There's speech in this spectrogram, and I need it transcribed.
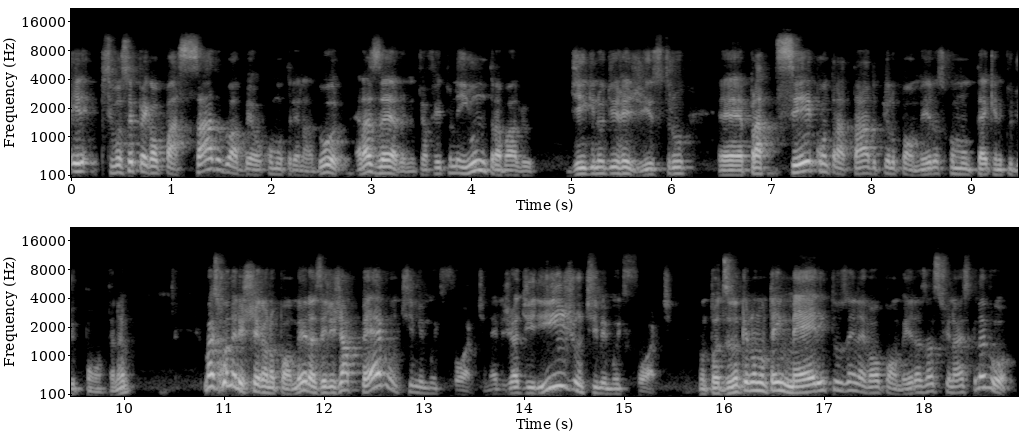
Ele, se você pegar o passado do Abel como treinador, era zero. Ele não tinha feito nenhum trabalho digno de registro é, para ser contratado pelo Palmeiras como um técnico de ponta, né? Mas quando ele chega no Palmeiras, ele já pega um time muito forte, né? ele já dirige um time muito forte. Não estou dizendo que ele não tem méritos em levar o Palmeiras às finais que levou,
